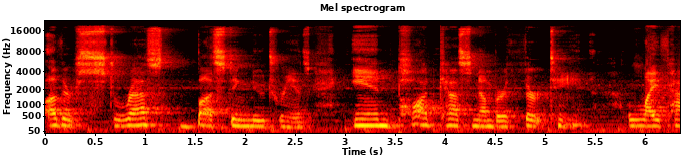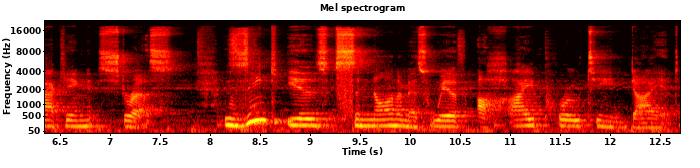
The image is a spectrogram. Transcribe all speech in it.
other stress busting nutrients in podcast number 13 Life Hacking Stress. Zinc is synonymous with a high protein diet,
